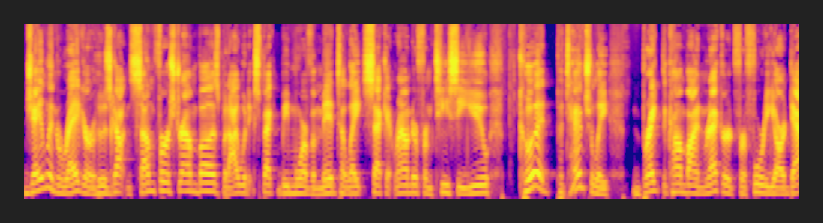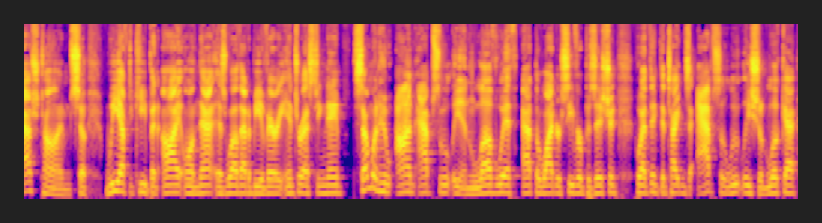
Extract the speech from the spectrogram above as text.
Jalen Reagor, who's gotten some first round buzz, but I would expect to be more of a mid to late second rounder from TCU could potentially break the combine record for 40 yard dash time. So we have to keep an eye on that as well. That'll be a very interesting name. Someone who I'm absolutely in love with at the wide receiver position, who I think the Titans absolutely should look at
